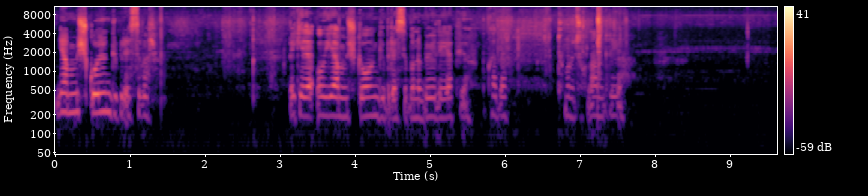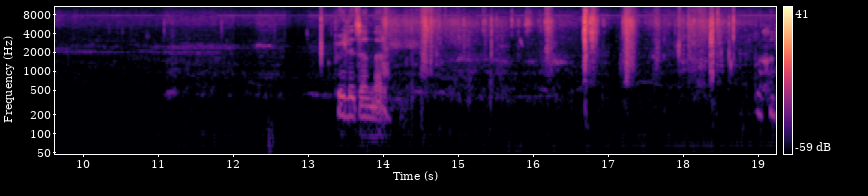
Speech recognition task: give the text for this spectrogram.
yanmış koyun gübresi var. Belki de o yanmış koyun gübresi bunu böyle yapıyor. Bu kadar tumurcuklandırıyor. Böyle canlarım. Bakın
